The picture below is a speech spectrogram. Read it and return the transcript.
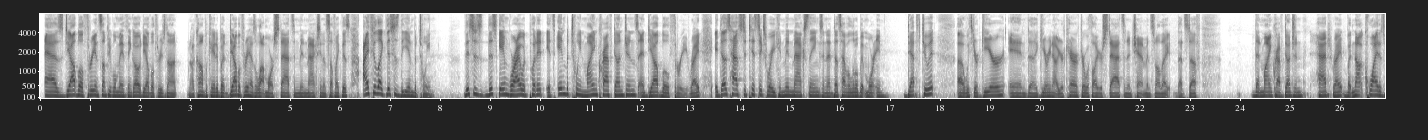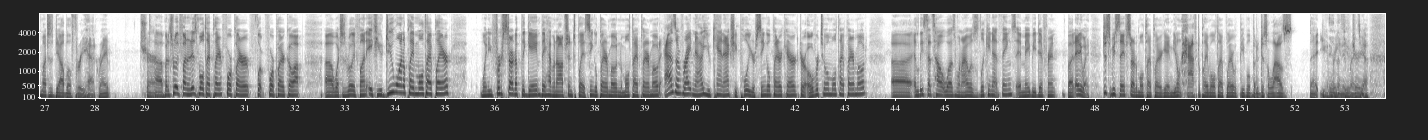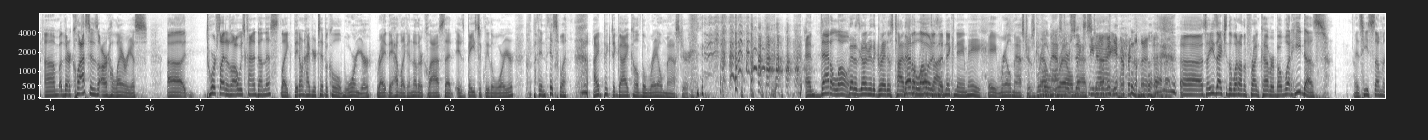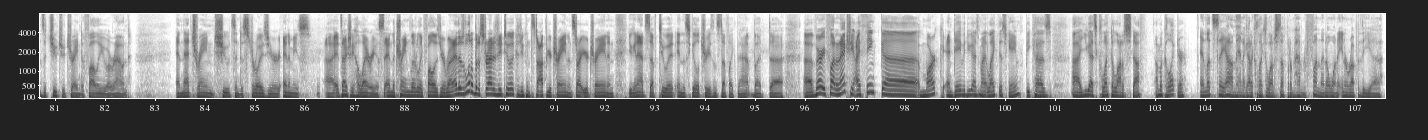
as Diablo 3 and some people may think oh Diablo 3 is not not complicated but Diablo 3 has a lot more stats and min maxing and stuff like this. I feel like this is the in between. This is this game where I would put it. It's in between Minecraft Dungeons and Diablo 3, right? It does have statistics where you can min max things, and it does have a little bit more in depth to it uh, with your gear and uh, gearing out your character with all your stats and enchantments and all that that stuff than Minecraft Dungeon had, right? But not quite as much as Diablo 3 had, right? Sure. Uh, but it's really fun. It is multiplayer, four player, four player co op, uh, which is really fun. If you do want to play multiplayer, when you first start up the game, they have an option to play a single player mode and a multiplayer mode. As of right now, you can't actually pull your single player character over to a multiplayer mode. Uh, at least that's how it was when I was looking at things. It may be different, but anyway, just to be safe, start a multiplayer game. You don't have to play multiplayer with people, but it just allows that you can In bring in your future, friends. Yeah. Um, their classes are hilarious. Uh, Torchlight has always kind of done this. Like they don't have your typical warrior, right? They have like another class that is basically the warrior. But in this one, I picked a guy called the Railmaster. And that alone, That is going to be the greatest title. that of all alone is a nickname. Hey, hey, Rail Master's got a Railmaster Railmaster. 69. yeah, Rail- uh, so he's actually the one on the front cover. But what he does is he summons a choo-choo train to follow you around, and that train shoots and destroys your enemies. Uh, it's actually hilarious, and the train literally follows you around. And there's a little bit of strategy to it because you can stop your train and start your train, and you can add stuff to it in the skill trees and stuff like that. But uh, uh, very fun, and actually, I think uh, Mark and David, you guys might like this game because uh, you guys collect a lot of stuff I'm a collector. and let's say, oh man, I got to collect a lot of stuff, but I'm having fun. And I don't want to interrupt the uh,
